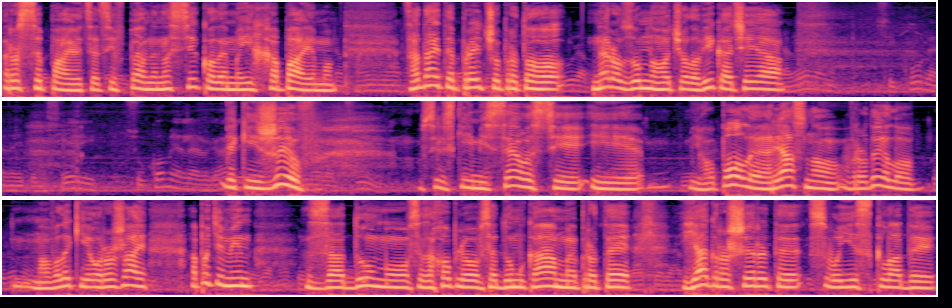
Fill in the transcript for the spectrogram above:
розсипаються, ці впевненості, коли ми їх хапаємо. Згадайте притчу про того нерозумного чоловіка, чия який жив в сільській місцевості, і його поле рясно вродило, мав великий урожай, а потім він задумувався, захоплювався думками про те, як розширити свої склади,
